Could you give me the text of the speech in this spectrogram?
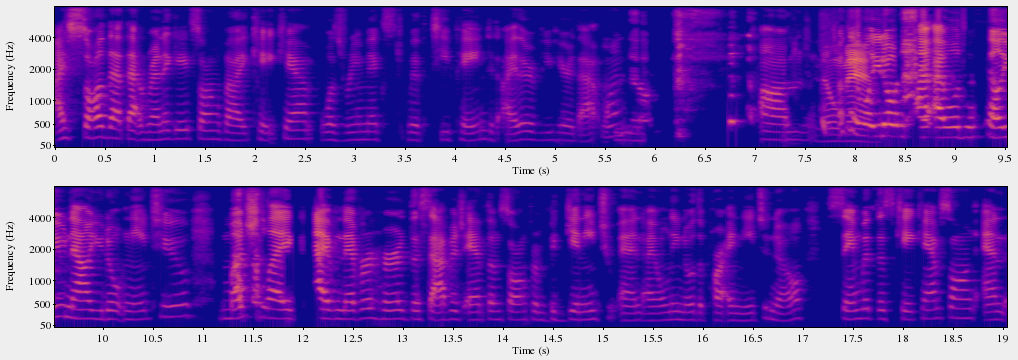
I saw that that Renegade song by K Camp was remixed with T Pain. Did either of you hear that one? No. Um, no okay, man. well, you don't. I, I, will just tell you now. You don't need to. Much like I've never heard the Savage Anthem song from beginning to end. I only know the part I need to know. Same with this K Camp song. And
